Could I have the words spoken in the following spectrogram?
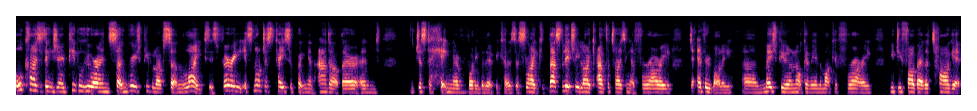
all kinds of things you know people who are in certain groups people have certain likes. It's very it's not just a case of putting an ad out there and just hitting everybody with it because it's like that's literally like advertising a ferrari to everybody. Uh, most people are not going to be in the market for ferrari. You do far better target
